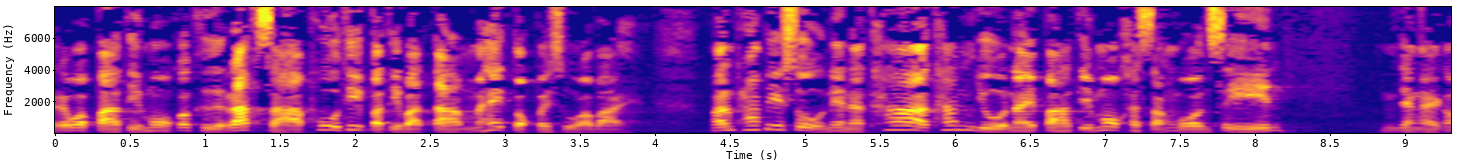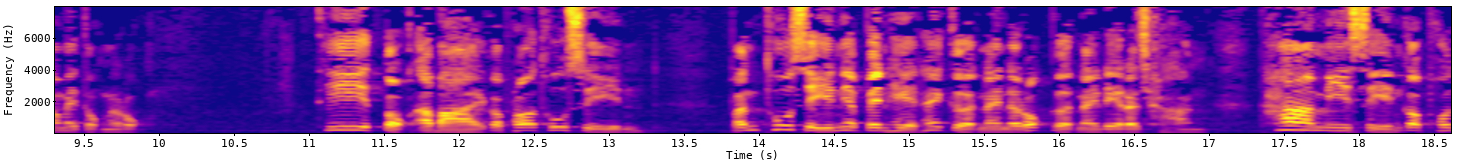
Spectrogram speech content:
เรียกว่าปาติโมก็คือรักษาผู้ที่ปฏิบัติตามไม่ให้ตกไปสู่อบายมันพระพิสุเนี่ยนะถ้าท่านอยู่ในปาติโมขสังวรศีล ยังไงก็ไม่ตกนรก ที่ตกอบายก็เพราะทุศีลพันทุศีลเนี่ยเป็นเหตุให้เกิดในนรกเกิดในเดรัจฉาน ถ้ามีศีลก็พ้น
